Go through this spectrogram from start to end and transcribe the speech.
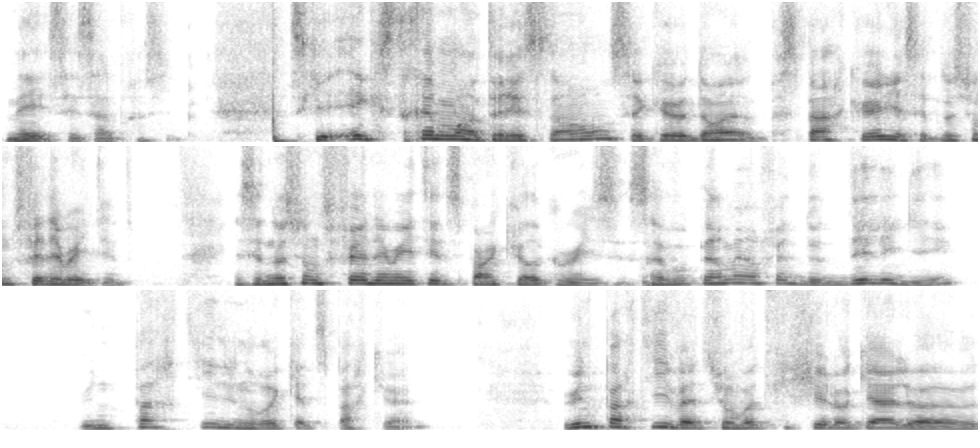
mais c'est ça le principe. Ce qui est extrêmement intéressant, c'est que dans SparkQL, il y a cette notion de federated. Et cette notion de federated SparkQL queries, ça vous permet en fait de déléguer une partie d'une requête SparkQL. Une partie va être sur votre fichier local euh,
